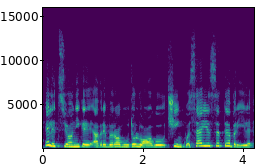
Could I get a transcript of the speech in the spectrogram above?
Elezioni che avrebbero avuto luogo 5, 6 e 7 aprile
